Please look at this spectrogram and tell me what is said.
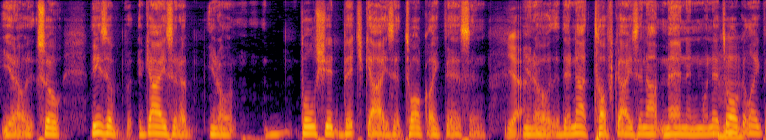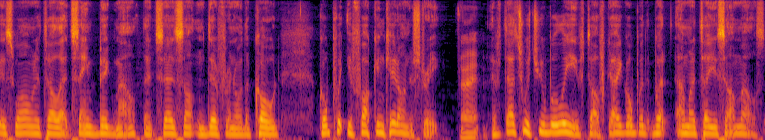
You know, so these are guys that are, you know, bullshit bitch guys that talk like this and Yeah. you know they're not tough guys they're not men and when they're talking like this well i'm going to tell that same big mouth that says something different or the code go put your fucking kid on the street Right. if that's what you believe, tough guy, go put. But I'm going to tell you something else.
